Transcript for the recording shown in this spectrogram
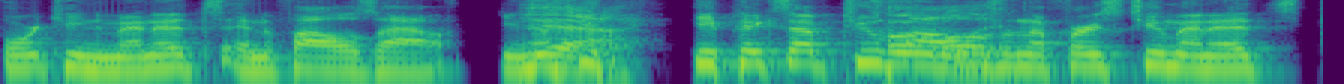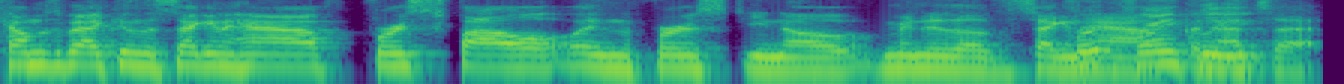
14 minutes and fouls out. You know, Yeah. he, he picks up two Totally. fouls in the first two minutes, comes back in the second half, first foul in the first, you know, minute of the second half. frankly, and that's it.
